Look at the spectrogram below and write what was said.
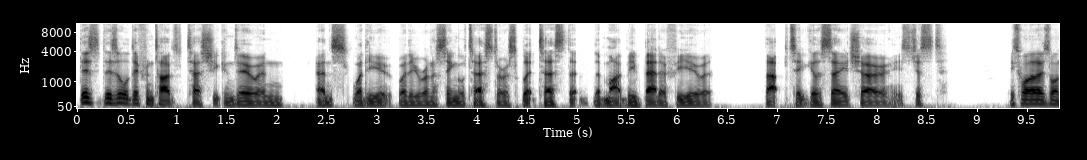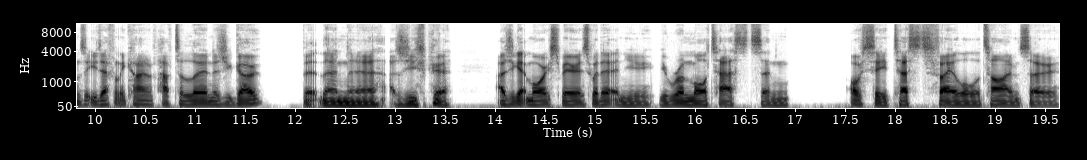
there's there's all different types of tests you can do, and and whether you whether you run a single test or a split test that, that might be better for you at that particular stage. So it's just it's one of those ones that you definitely kind of have to learn as you go. But then uh, as you as you get more experience with it and you you run more tests and obviously tests fail all the time. So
